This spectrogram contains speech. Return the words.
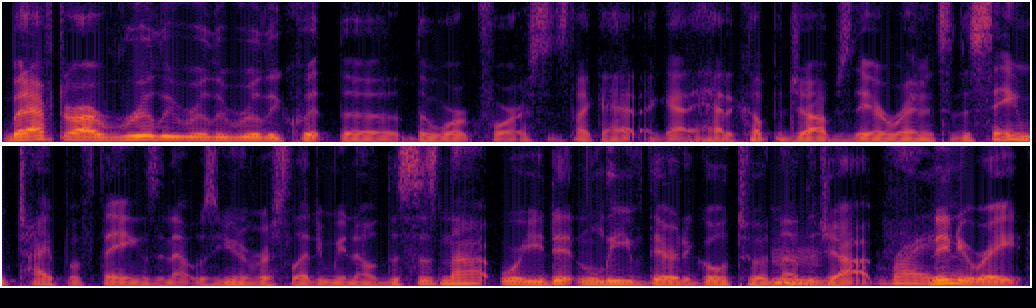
but after I really, really, really quit the the workforce, it's like I had I got had a couple jobs there, ran into the same type of things, and that was the universe letting me know this is not where you didn't leave there to go to another Mm, job. right. At any rate,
